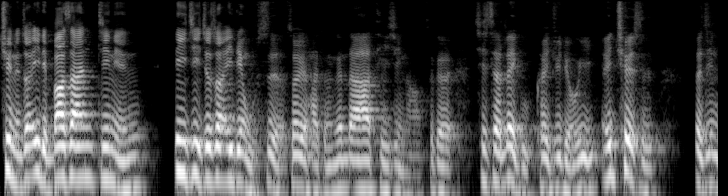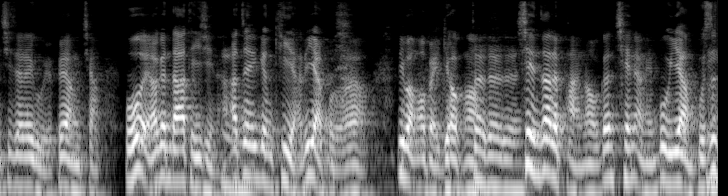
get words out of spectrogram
去年赚一点八三，今年。第一季就赚一点五四，所以海豚跟大家提醒啊，这个汽车类股可以去留意。哎，确实最近汽车类股也非常强。不过也要跟大家提醒啊，嗯、啊这一根 key 啊，你也不啊，你把我北用啊。对对对。现在的盘哦，跟前两年不一样，不是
